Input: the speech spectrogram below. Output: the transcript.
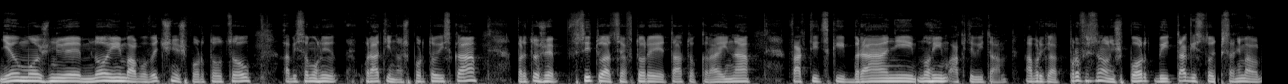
neumožňuje mnohým alebo väčšine športovcov športovcov, aby sa mohli vrátiť na športoviská, pretože v situácii, v ktorej je táto krajina, fakticky bráni mnohým aktivitám. Napríklad profesionálny šport by takisto sa nemal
